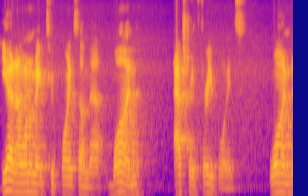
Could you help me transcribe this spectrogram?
Yeah, and I want to make two points on that. One, actually three points. One,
